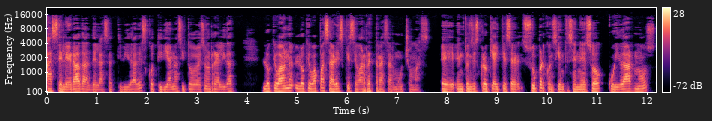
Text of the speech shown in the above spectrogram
acelerada de las actividades cotidianas y todo eso, en realidad lo que va, lo que va a pasar es que se va a retrasar mucho más. Eh, entonces creo que hay que ser súper conscientes en eso, cuidarnos,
